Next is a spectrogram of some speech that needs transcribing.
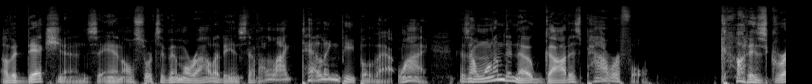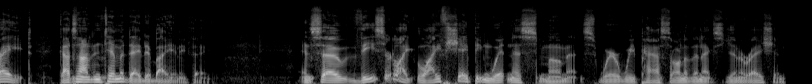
of addictions and all sorts of immorality and stuff. I like telling people that. Why? Because I want them to know God is powerful. God is great. God's not intimidated by anything. And so these are like life shaping witness moments where we pass on to the next generation.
